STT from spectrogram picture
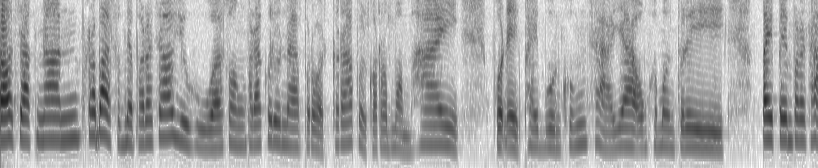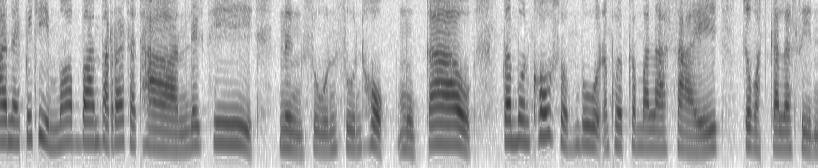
ต่อจากนั้นพระบาทสมเด็จพระเจ้าอยู่หัว ทรงพระกรุณาโปรดเกล้าโปรดกระหม่อมให้พลเอกภัยบูลย์คุ้มฉายาองคมนตรี ไปเป็นประธานในพิธีมอบบ้านพระราชทานเลขที่ 1006 หมู่ 9ตำบลโคกสมบูรณ์อำเภอกำมะลาไสยจังหวัดกาฬสิน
